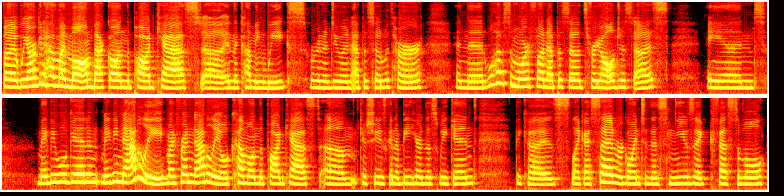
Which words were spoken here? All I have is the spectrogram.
But we are going to have my mom back on the podcast uh, in the coming weeks. We're going to do an episode with her. And then we'll have some more fun episodes for y'all, just us. And maybe we'll get, an, maybe Natalie, my friend Natalie, will come on the podcast because she's going to be here this weekend. Because, like I said, we're going to this music festival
